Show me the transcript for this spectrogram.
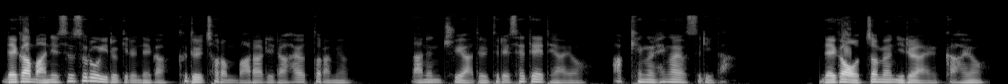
내가 만일 스스로 이르기를 내가 그들처럼 말하리라 하였더라면 나는 주의 아들들의 세대에 대하여 악행을 행하였으리다. 내가 어쩌면 이를 알까 하여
